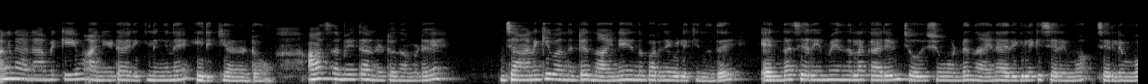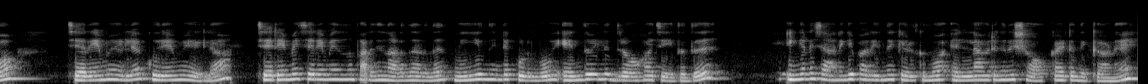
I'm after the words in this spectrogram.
അങ്ങനെ അനാമികയും അനിയുടെ അരികിൽ ഇങ്ങനെ ഇരിക്കുകയാണ് കേട്ടോ. ആ സമയത്താണ് കേട്ടോ നമ്മുടെ ജാനകി വന്നിട്ട് നയന എന്ന് പറഞ്ഞ് വിളിക്കുന്നത്. എന്താ ചെറിയമ്മ എന്നുള്ള കാര്യം ചോദിച്ചും കൊണ്ട് നയന അരികിലേക്ക് ചെറിയമ്മ ചെല്ലുമ്പോൾ ചെറിയമ്മയില്ല കുരിയമ്മയില്ല ചെറിയമ്മ ചെറിയമ്മ എന്ന് പറഞ്ഞ് നടന്നു നടന്ന് നീയും നിന്റെ കുടുംബവും എന്തു വലിയ ദ്രോഹ ചെയ്തത്? ഇങ്ങനെ ജാനകി പറയുന്നത് കേൾക്കുമ്പോൾ എല്ലാവരും ഇങ്ങനെ ഷോക്കായിട്ട് നിൽക്കുകയാണേ.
